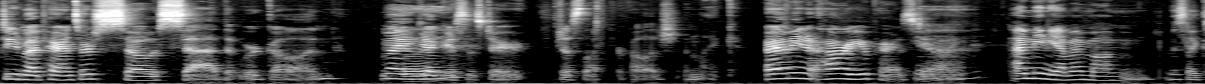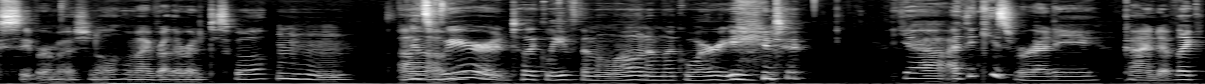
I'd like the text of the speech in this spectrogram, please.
Dude, my parents are so sad that we're gone. My Really? younger sister just left for college and like I mean, how are your parents doing? yeah. I mean, yeah, my mom was like super emotional when my brother went to school. Mm-hmm. it's Um, weird to like leave them alone. I'm like worried. Yeah, I think he's ready, kind of. Like,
